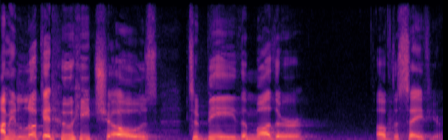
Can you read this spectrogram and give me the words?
I mean, look at who He chose to be the mother of the Savior.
